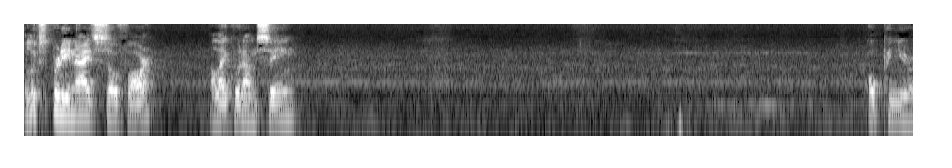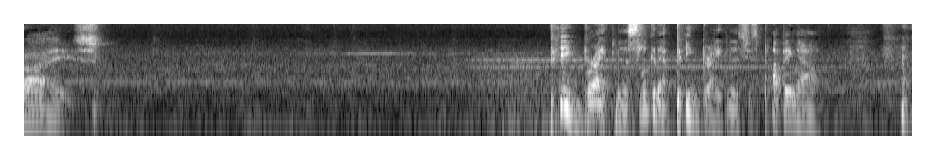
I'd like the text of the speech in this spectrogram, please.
It looks pretty nice so far. I like what I'm seeing. Open your eyes. Peak brightness. Look at that peak brightness just popping out.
